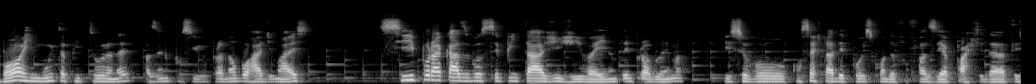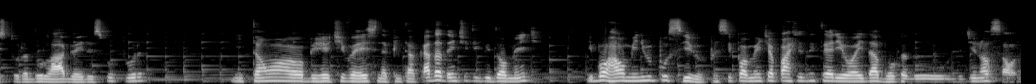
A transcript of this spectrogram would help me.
borre muito a pintura, né? Fazendo o possível para não borrar demais. Se por acaso você pintar a gengiva aí, não tem problema. Isso eu vou consertar depois quando eu for fazer a parte da textura do lábio aí da escultura. Então o objetivo é esse, né? Pintar cada dente individualmente e borrar o mínimo possível, principalmente a parte do interior aí da boca do, do dinossauro.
